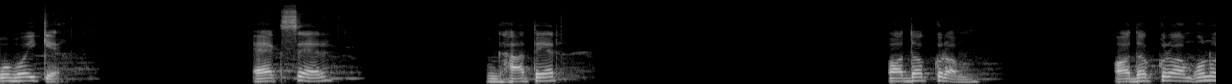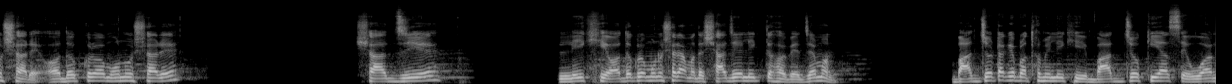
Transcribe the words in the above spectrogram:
উভয়কে এক্সের ঘাতের অধক্রম অধক্রম অনুসারে অধক্রম অনুসারে সাজিয়ে লিখি, অধক্রম অনুসারে আমাদের সাজিয়ে লিখতে হবে, যেমন বাহ্যটাকে প্রথমে লিখি, বাহ্য কি আছে? One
